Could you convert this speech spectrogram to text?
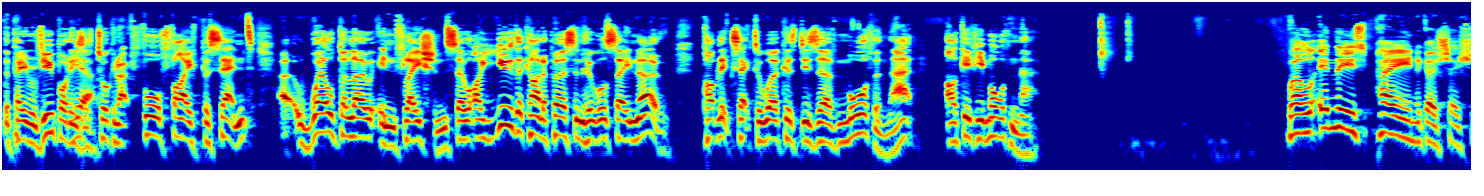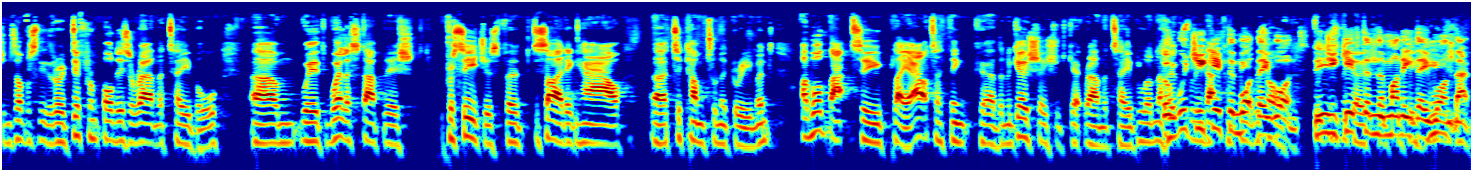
the pay review bodies yeah. are talking about four, five percent, uh, well below inflation. So are you the kind of person who will say, no, public sector workers deserve more than that? I'll give you more than that. Well, in these pay negotiations, obviously there are different bodies around the table um, with well established procedures for deciding how uh, to come to an agreement. I want that to play out. I think uh, the negotiations get round the table, and but would you give them what they want? These would you give them the money they want? That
